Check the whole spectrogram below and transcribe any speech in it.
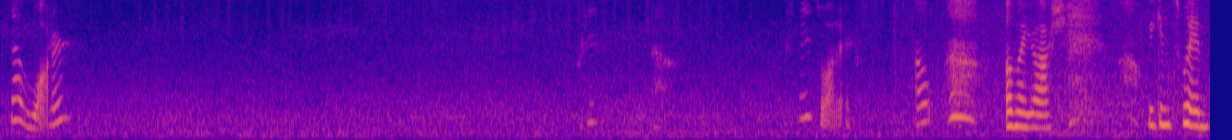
Is that water? What is... Oh. What is water? Oh. Oh my gosh. We can swim.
